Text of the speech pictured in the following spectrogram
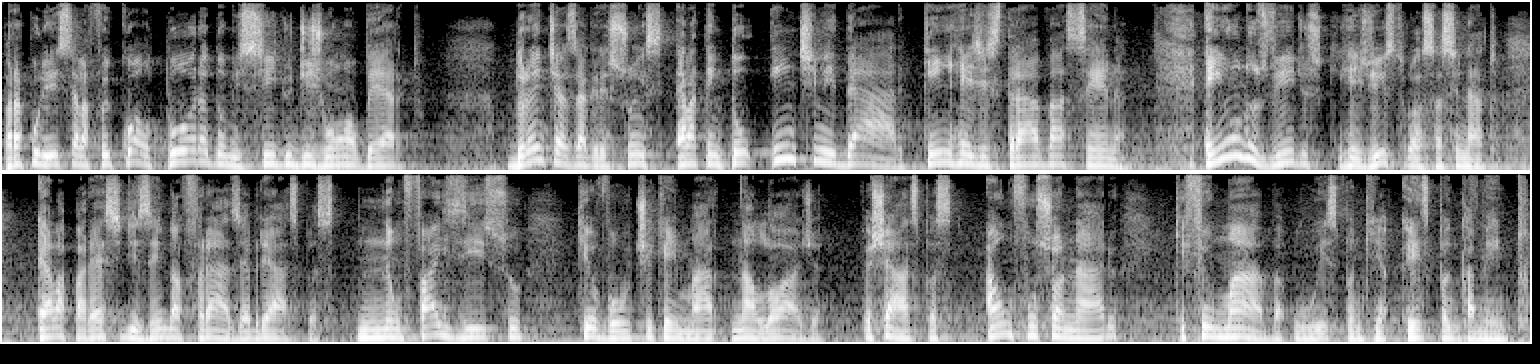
Para a polícia, ela foi coautora do homicídio de João Alberto. Durante as agressões, ela tentou intimidar quem registrava a cena. Em um dos vídeos que registra o assassinato, ela aparece dizendo a frase, abre aspas, não faz isso que eu vou te queimar na loja. Fecha aspas, a um funcionário que filmava o espancamento.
